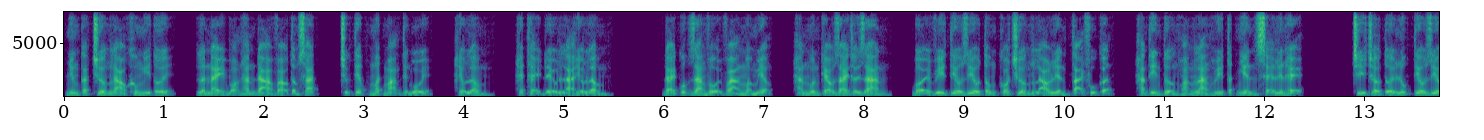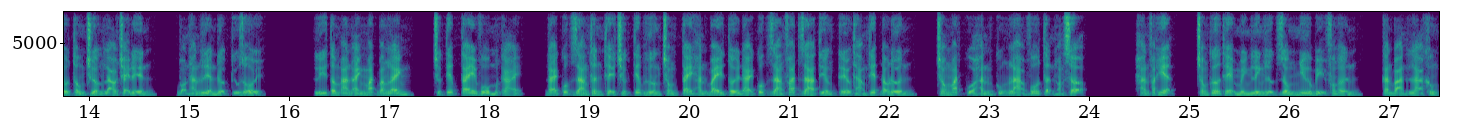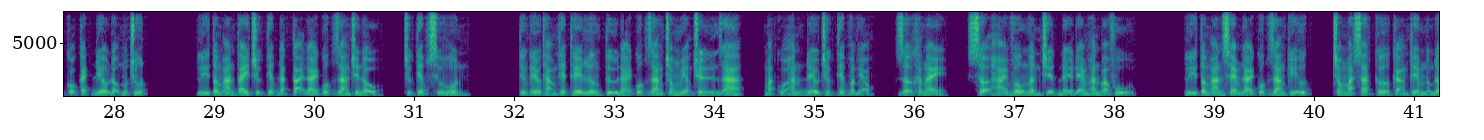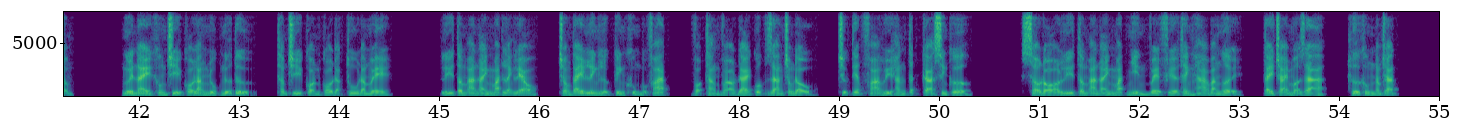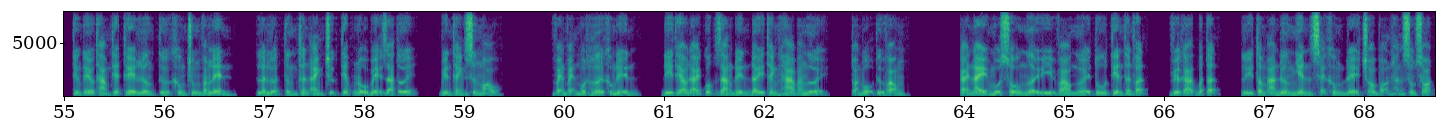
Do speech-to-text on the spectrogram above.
Nhưng các trưởng lão không nghĩ tới, lần này bọn hắn đá vào tâm sắt trực tiếp mất mạng tiền bối, hiểu lầm, hết thảy đều là hiểu lầm. Đái quốc giang vội vàng mở miệng, hắn muốn kéo dài thời gian, bởi vì tiêu diêu tông có trưởng lão liền tại phụ cận, hắn tin tưởng hoàng lang huy tất nhiên sẽ liên hệ. Chỉ chờ tới lúc tiêu diêu tông trưởng lão chạy đến, bọn hắn liền được cứu rồi. Lý tâm an ánh mắt băng lãnh, trực tiếp tay vồ một cái, đái quốc giang thân thể trực tiếp hướng trong tay hắn bay tới đái quốc giang phát ra tiếng kêu thảm thiết đau đớn, trong mắt của hắn cũng là vô tận hoảng sợ hắn phát hiện, trong cơ thể mình linh lực giống như bị phong ấn, căn bản là không có cách điều động một chút. Lý tâm an tay trực tiếp đặt tại đái quốc giang trên đầu, trực tiếp siêu hồn. Tiếng kêu thảm thiết thê lương từ đái quốc giang trong miệng truyền ra, mặt của hắn đều trực tiếp và mẹo giờ khắc này, sợ hãi vô ngẩn triệt để đem hắn bao phủ. Lý tâm an xem đái quốc giang ký ức, trong mắt sát cơ càng thêm nồng đậm. Người này không chỉ có lăng nhục nữ tử, thậm chí còn có đặc thù đam mê. Lý tâm an ánh mắt lạnh lẽo, trong tay linh lực kinh khủng bộc phát, vọt thẳng vào đái quốc giang trong đầu, trực tiếp phá hủy hắn tất cả sinh cơ. Sau đó lý tâm an ánh mắt nhìn về phía thanh hà ba người, tay trái mở ra thưa không nắm chặt. Tiếng kêu thảm thiết thê lương từ không trung vang lên, lần lượt từng thân ảnh trực tiếp nổ bể ra tới, biến thành sương máu. Vẹn vẹn một hơi không đến, đi theo đái quốc giang đến đây thanh hà ba người, toàn bộ tử vong. Cái này một số người ỉ vào người tu tiên thân phận, việc ác bất tận, lý tâm an đương nhiên sẽ không để cho bọn hắn sống sót.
